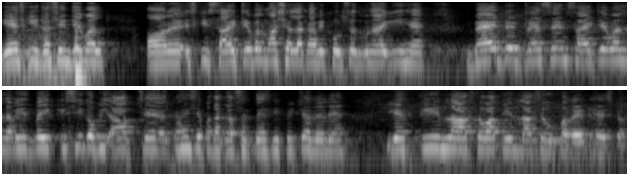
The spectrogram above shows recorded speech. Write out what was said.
ये इसकी ड्रेसिंग टेबल और इसकी साइड टेबल माशाल्लाह काफ़ी खूबसूरत बनाई गई है। Bed dressing side table Naveed भाई किसी को भी आप कहीं से पता कर सकते हैं इसकी पिक्चर ले लें। ये तीन लाख सवा तीन लाख से ऊपर रेट है इसका।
